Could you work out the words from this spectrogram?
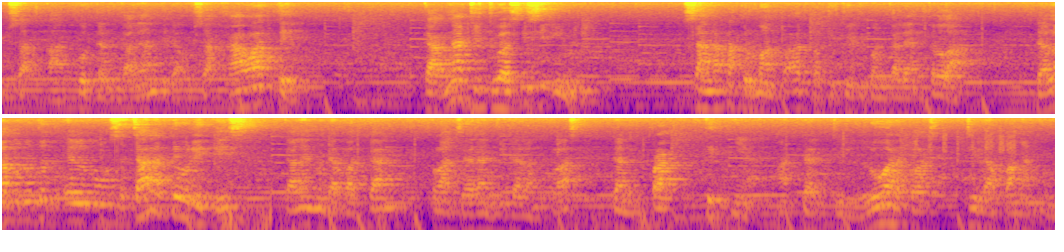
usah takut dan kalian tidak usah khawatir. Karena di dua sisi ini sangatlah bermanfaat bagi kehidupan kalian kelak. Dalam menuntut ilmu secara teoritis, kalian mendapatkan pelajaran di dalam kelas dan praktiknya ada di luar kelas di lapangan umum.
